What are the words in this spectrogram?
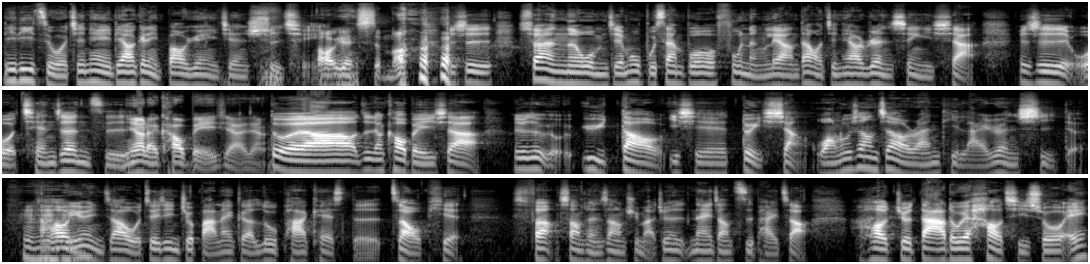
莉莉子，我今天一定要跟你抱怨一件事情。抱怨什么？就是虽然呢，我们节目不散播负能量，但我今天要任性一下。就是我前阵子你要来靠北一下，这样。对啊，我真的要靠北一下。就是有遇到一些对象，网络上交友软体来认识的。然后因为你知道，我最近就把那个录 podcast 的照片放上传上去嘛，就是那一张自拍照。然后就大家都会好奇说：“哎，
